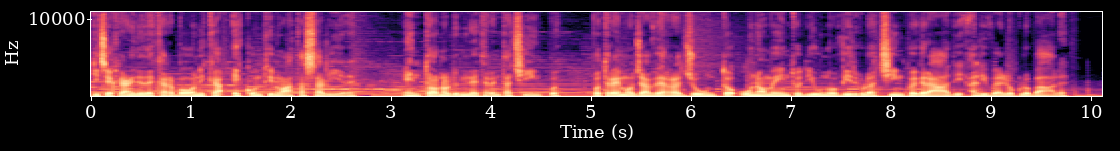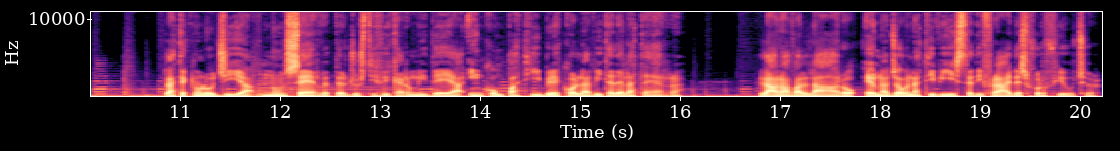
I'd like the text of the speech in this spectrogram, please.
dice che l'anidride carbonica è continuata a salire e intorno al 2035 potremmo già aver raggiunto un aumento di 1,5 gradi a livello globale. La tecnologia non serve per giustificare un'idea incompatibile con la vita della Terra. Laura Vallaro è una giovane attivista di Fridays for Future.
